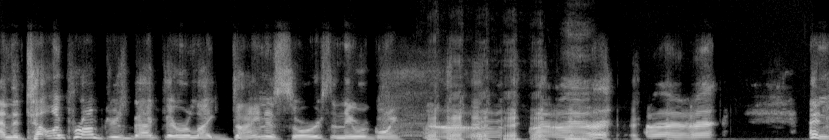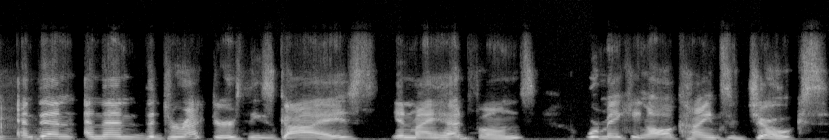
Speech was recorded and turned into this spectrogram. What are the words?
And the teleprompters back there were like dinosaurs, and they were going. "Arr, arr, arr." and and then and then the directors these guys in my headphones were making all kinds of jokes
